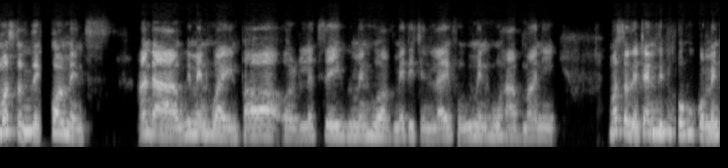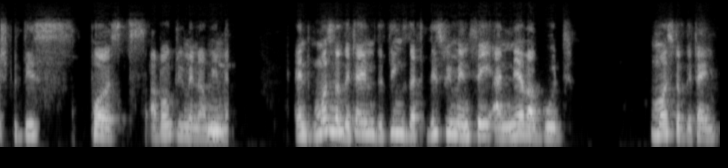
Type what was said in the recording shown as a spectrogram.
most of the comments under women who are in power, or let's say women who have made it in life, or women who have money, most of the time the people who comment to these posts about women are women and most mm. of the time, the things that these women say are never good, most of the time.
